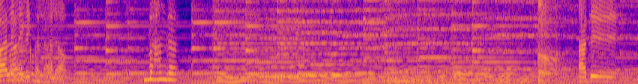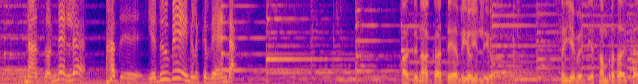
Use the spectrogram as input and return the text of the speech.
வலைக்கும் சலாம். வாங்க. ஆ, அது நான் சொன்னேன்ல அது எதுவுமே எங்களுக்கு வேண்டாம். ஹசினாக்கா தேவையோ இல்லையோ? செய்ய வேண்டிய சம்பிரதாயத்தை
